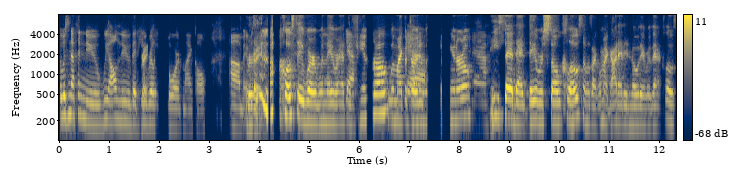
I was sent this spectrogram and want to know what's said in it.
it was nothing new. We all knew that he right. really adored Michael. Um, it right. was. I didn't know how close they were when they were at yeah. the funeral when Michael yeah. Jordan was at the funeral. Yeah. He said that they were so close. I was like, oh my god, I didn't know they were that close.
